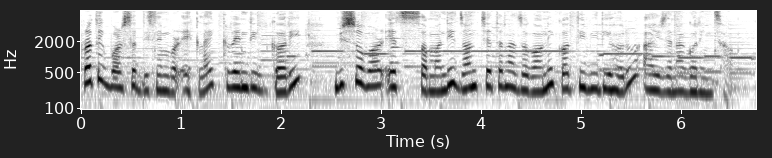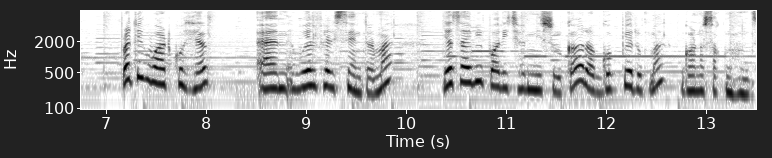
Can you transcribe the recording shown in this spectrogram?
प्रत्येक वर्ष डिसेम्बर एकलाई केन्द्रित गरी विश्वभर एड्स सम्बन्धी जनचेतना जगाउने गतिविधिहरू आयोजना गरिन्छ। प्रत्येक वार्डको हेल्थ एन्ड वेलफेयर सेन्टरमा एचआइभी परीक्षण निशुल्क र गोप्य रूपमा गर्न सक्नुहुन्छ।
